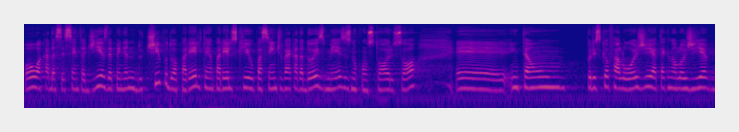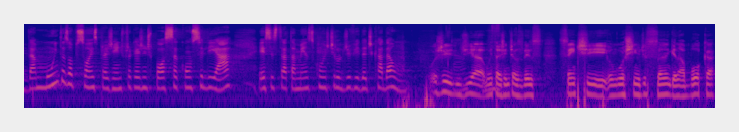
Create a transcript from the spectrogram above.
ou a cada 60 dias, dependendo do tipo do aparelho. Tem aparelhos que o paciente vai a cada dois meses no consultório só. É, então, por isso que eu falo hoje, a tecnologia dá muitas opções para a gente, para que a gente possa conciliar esses tratamentos com o estilo de vida de cada um. Hoje em tá. dia, muita gente às vezes sente um gostinho de sangue na boca.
